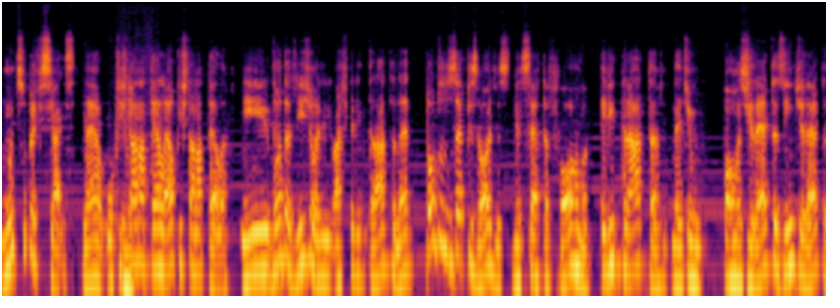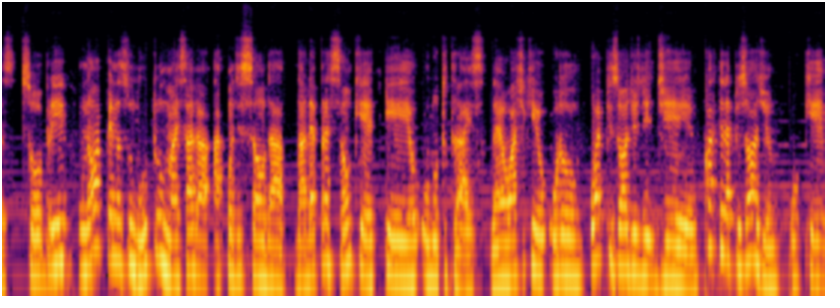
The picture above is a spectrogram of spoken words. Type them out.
muito superficiais, né, o que está na tela é o que está na tela, e WandaVision, ele, acho que ele trata, né, todos os episódios, de certa forma, ele trata, né, de formas diretas e indiretas sobre não apenas o luto, mas sabe a, a condição da, da depressão que, que o luto traz, né? Eu acho que o, o, o episódio de, de qual é aquele episódio? O que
